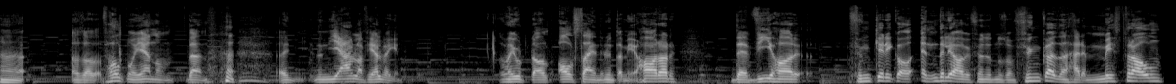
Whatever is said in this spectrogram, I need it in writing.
uh, altså, falt noe gjennom den, den jævla fjellveggen. Som har gjort all, all steinen rundt deg mye hardere. Det vi har, funker ikke, og endelig har vi funnet noe som funker. Den her mithralen,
